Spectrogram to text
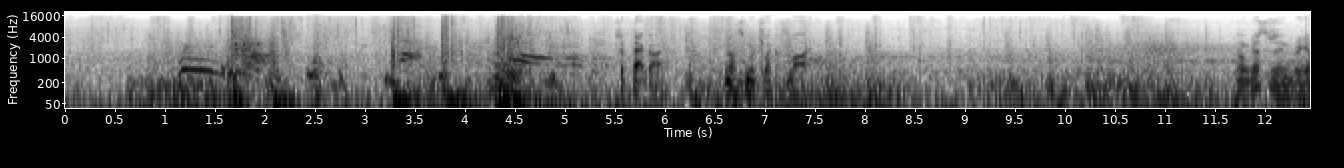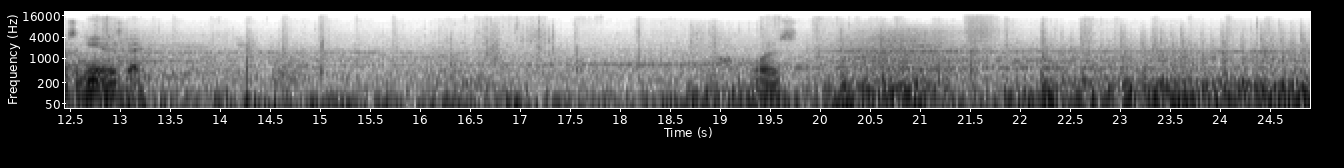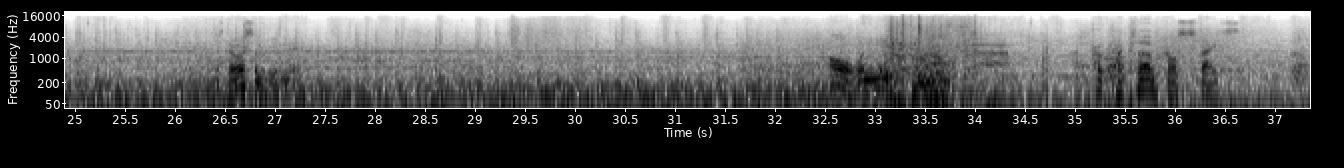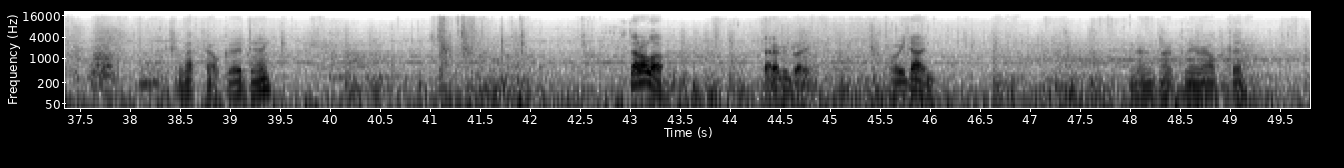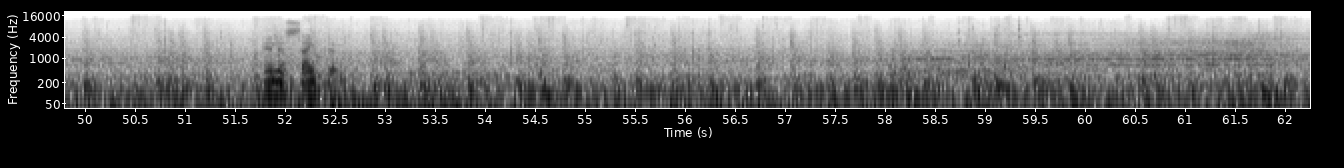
Except that guy. Not so much like a fly. I don't guess there's anybody else in here, is there? Was somebody in there. Oh, what you? I broke my club across his face. Sure that felt good, eh? Is that all of them? Is that everybody? Are we done? No, gotta clear out the in the sanctum.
